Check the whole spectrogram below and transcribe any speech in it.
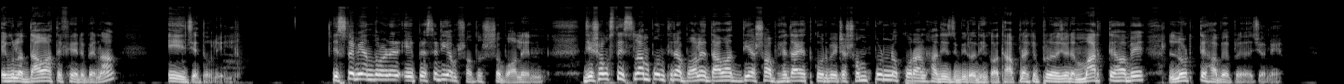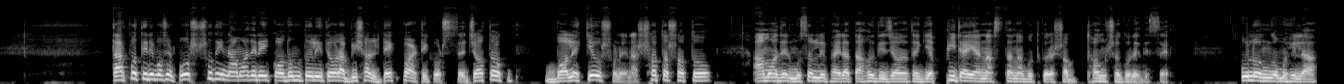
এগুলো দাওয়াতে ফেরবে না। এই যে দলিল। ইসলামী আন্দোলনের এই প্রেসিডিয়াম সদস্য বলেন, যে সমস্ত ইসলামপন্থীরা বলে দাওয়াত দিয়া সব হেদায়েত করবে, এটা সম্পূর্ণ কোরআন হাদিস বিরোধী কথা। আপনাকে প্রয়োজনে মারতে হবে, লড়তে হবে প্রয়োজনে। তারপর তিনি বলছেন, পরশু দিন আমাদের এই কদমতলিতে ওরা বিশাল ডেক পার্টি করছে। যত বলে কেউ শোনে না, শত শত আমাদের মুসল্লি ভাইরা তাহুদি জনতা গিয়া পিটাইয়া নাস্তানাবুদ করে সব ধ্বংস করে দিছে। উলঙ্গ মহিলা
